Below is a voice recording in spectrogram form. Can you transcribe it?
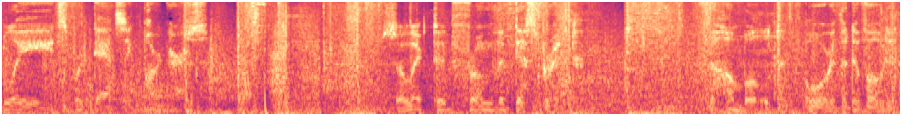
blades for dancing partners. Selected from the desperate, the humbled, or the devoted.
